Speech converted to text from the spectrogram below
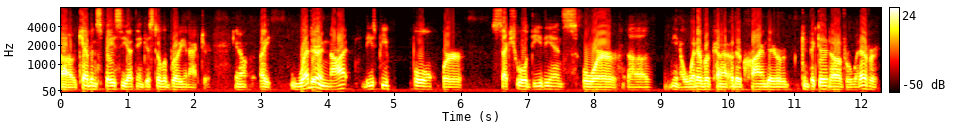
uh, Kevin Spacey. I think is still a brilliant actor. You know, like whether or not these people were sexual deviants or uh, you know whatever kind of other crime they were convicted of or whatever.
